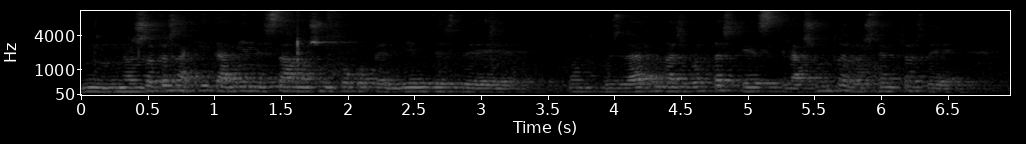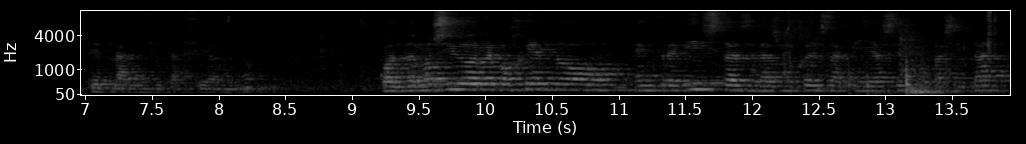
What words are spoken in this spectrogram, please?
Nosotros aquí también estamos un poco pendientes de, bueno, pues dar unas vueltas, que es el asunto de los centros de, de planificación. ¿no? Cuando hemos ido recogiendo entrevistas de las mujeres de aquellas épocas y tal,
